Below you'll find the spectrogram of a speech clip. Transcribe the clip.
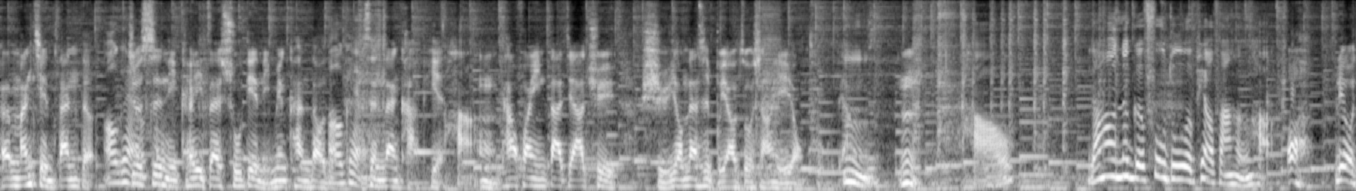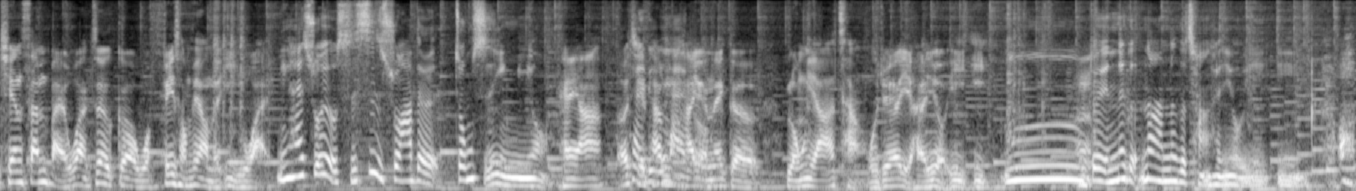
呃，蛮简单的，OK，就是你可以在书店里面看到的圣诞卡片。好，嗯，他欢迎大家去使用，但是不要做商业用途。这样，嗯嗯，好。然后那个富都的票房很好哦，六千三百万，这个我非常非常的意外。你还说有十四刷的忠实影迷哦？对啊，而且他们还有那个龙牙厂，我觉得也很有意义。嗯，对，那个那那个厂很有意义。哦，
